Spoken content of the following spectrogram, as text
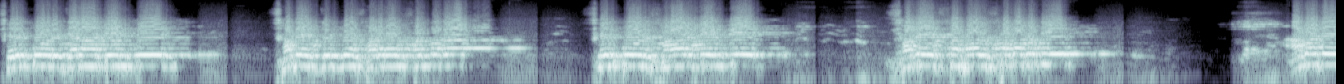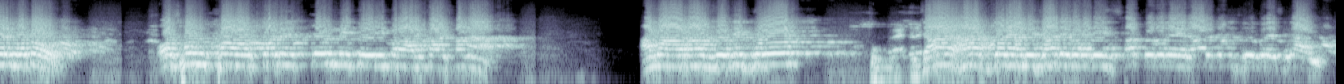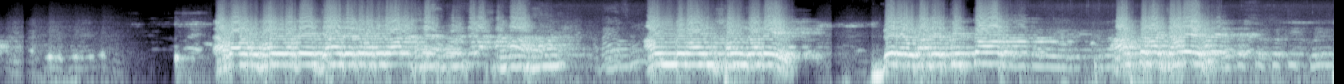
শেরপুর জেলা বিএনপির সাবেক যুগ্ম সাধারণ সম্পাদক, শেরপুর শহর বিএনপির সাবেক সফল সভাপতি। আমাদের মতো অসংখ্য কর্মী তৈরি করার কারখানা আমার রাজনৈতিক গ্রুপ যার হাত ধরে আমি জাতীয়তাবাদী ছাত্র দলে রাজনীতি শুরু করেছিলাম। এবং বাংলাদেশ শাখা আন্দোলন সংগ্রামে বেড়ে ওঠা নেতৃত্ব। আপনারা জানেন,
